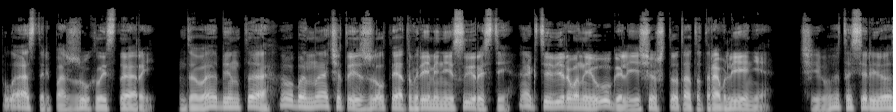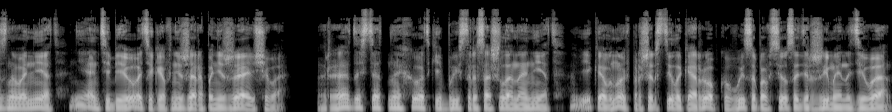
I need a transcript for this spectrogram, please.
пластырь пожухлый старый, Два бинта, оба начатые, желтые от времени и сырости, активированный уголь, еще что-то от отравления. Чего-то серьезного нет, ни антибиотиков, ни жаропонижающего. Радость от находки быстро сошла на нет. Вика вновь прошерстила коробку, высыпав все содержимое на диван.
